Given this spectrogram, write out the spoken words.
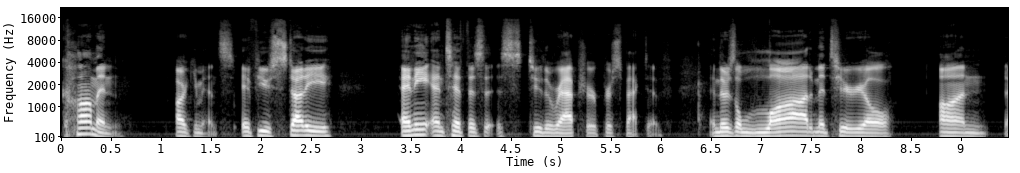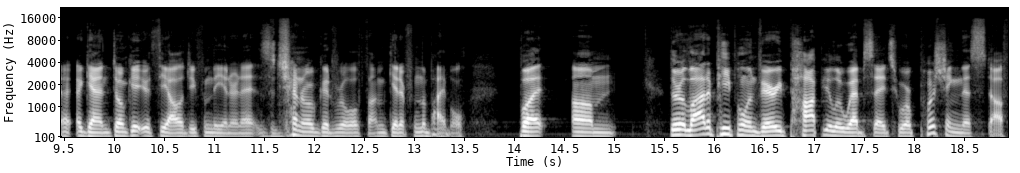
common arguments if you study any antithesis to the rapture perspective. And there's a lot of material on again, don't get your theology from the internet. It's a general good rule of thumb. Get it from the Bible. But um, there are a lot of people in very popular websites who are pushing this stuff.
